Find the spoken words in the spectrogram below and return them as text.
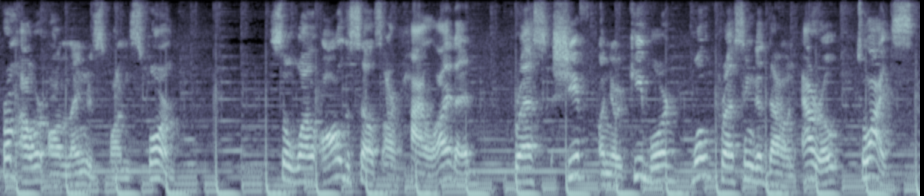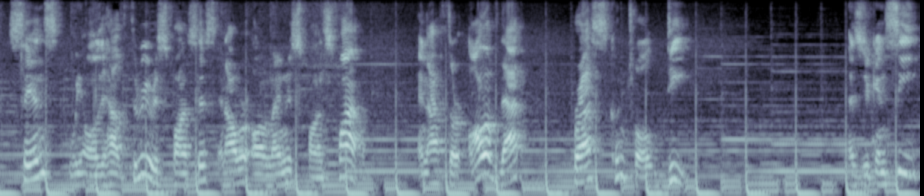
from our online response form. So while all the cells are highlighted, press shift on your keyboard while pressing the down arrow twice since we only have three responses in our online response file. And after all of that, press Ctrl D. As you can see,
